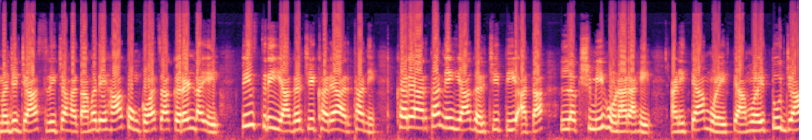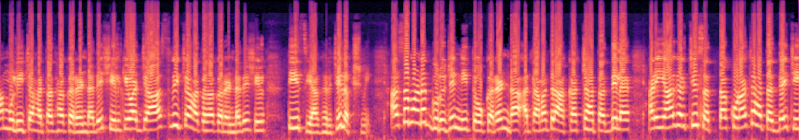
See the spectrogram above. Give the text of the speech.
म्हणजे ज्या स्त्रीच्या हातामध्ये हा कुंकवाचा करंडा येईल ती स्त्री या घरची खऱ्या अर्थाने खऱ्या अर्थाने या घरची ती आता लक्ष्मी होणार आहे. आणि त्यामुळे त्यामुळे तू ज्या मुलीच्या हातात हा करंडा देशील किंवा ज्या स्त्रीच्या हातात हा करंडा देशील तीच या घरची लक्ष्मी. असं म्हणत गुरुजींनी तो करंडा आता मात्र आकाशच्या हातात दिलाय आणि या घरची सत्ता कोणाच्या हातात द्यायची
